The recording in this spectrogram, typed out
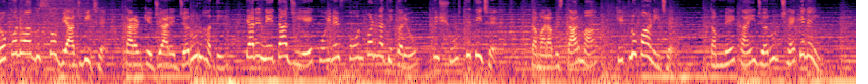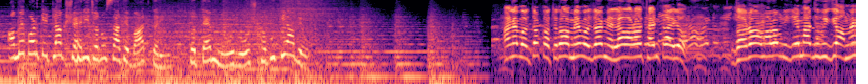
લોકોનો આ ગુસ્સો વ્યાજબી છે, કારણ કે જ્યારે જરૂર હતી, ત્યારે નેતાજીએ કોઈને ફોન પણ નથી કર્યો કે શું સ્થિતિ છે. તમારા વિસ્તારમાં કેટલું પાણી છે? તમને કાંઈ જરૂર છે કે નહીં? અમે પણ કેટલાક શહેરીજનો સાથે વાત કરી તો તેમનો રોષ ભભૂકી આવ્યો. અને બધો કચરો અમે બધા મેલાવાળો થઈને કર્યો ઘરો અમારો બીજેમાં ડૂબી ગયો. અમને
